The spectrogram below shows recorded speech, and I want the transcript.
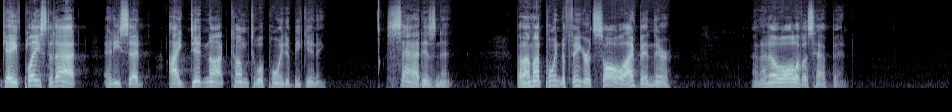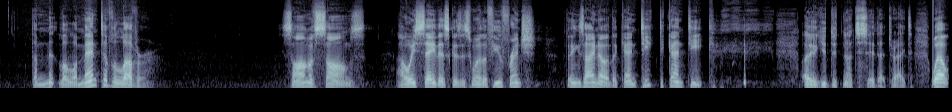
gave place to that, and he said, I did not come to a point of beginning. Sad, isn't it? But I'm not pointing a finger at Saul. I've been there. And I know all of us have been. The, the lament of the lover Song of Songs. I always say this because it's one of the few French things I know the cantique de cantique. oh, you did not say that right. Well,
